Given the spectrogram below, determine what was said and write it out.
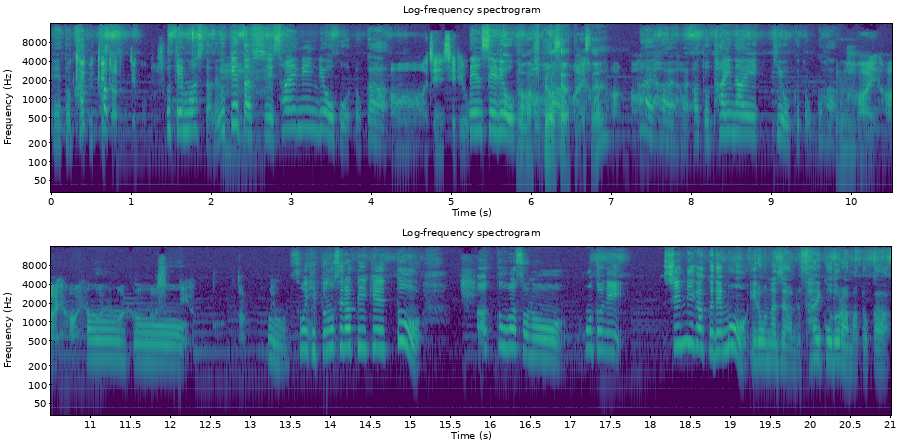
えっ、と、か受け受けたってことですか？受けましたね。うん。受けたし、催眠療法とか、ああ前世療法電声療法ヒプノセラか、ピーですね。はいはいはい。はい。あと体内記憶とか、うん。はいはいはいはいはい。うーんとそうん、そういうヒプノセラピー系と、あとはその本当に心理学でもいろんなジャンル、サイコドラマとか、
